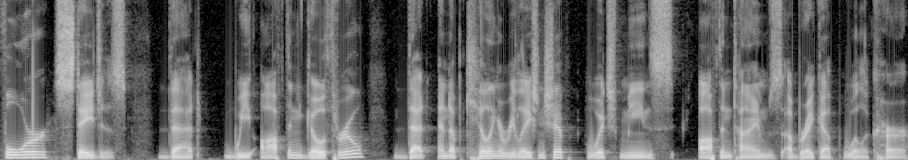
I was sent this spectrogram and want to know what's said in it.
four stages that we often go through that end up killing a relationship, which means oftentimes a breakup will occur.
